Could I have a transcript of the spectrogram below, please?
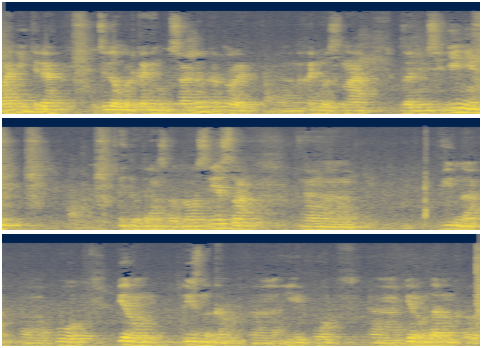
водителя. Уцелел только один пассажир, который э, находился на заднем сидении этого транспортного средства. Э, видно э, по первым признакам и по первым данным, которые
